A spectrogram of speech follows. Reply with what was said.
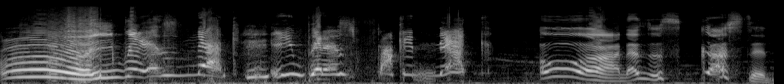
Oh, he bit his neck! He bit his fucking neck! Oh, that's disgusting.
